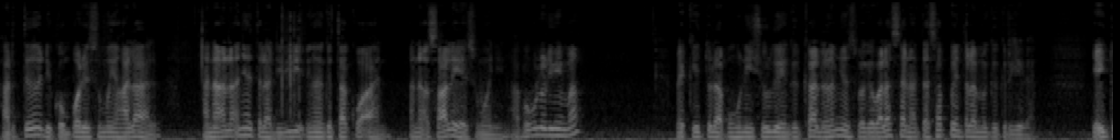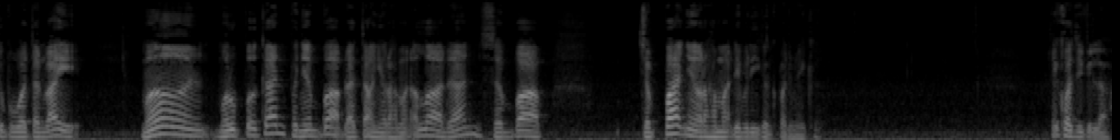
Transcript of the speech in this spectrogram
Harta dikumpul di semua yang halal. Anak-anaknya telah dididik dengan ketakwaan. Anak saleh semuanya. Apa perlu dibimbang? Mereka itulah penghuni syurga yang kekal dalamnya sebagai balasan atas apa yang telah mereka kerjakan. Iaitu perbuatan baik. Merupakan penyebab datangnya rahmat Allah Dan sebab cepatnya rahmat diberikan kepada mereka Ikhwatifillah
